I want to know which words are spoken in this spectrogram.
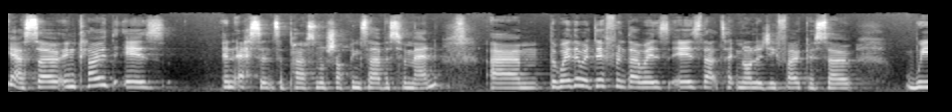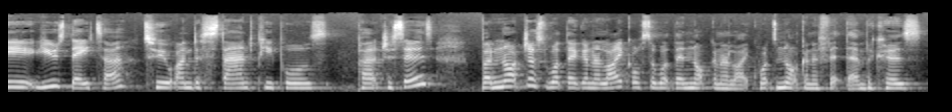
Yeah, so Enclothed is in essence a personal shopping service for men. Um, the way they were different though is is that technology focus. So we use data to understand people's purchases, but not just what they're going to like, also what they're not going to like, what's not going to fit them, because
